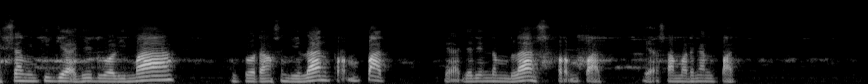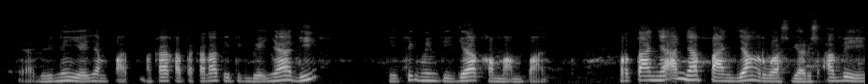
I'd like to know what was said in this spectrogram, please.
X-nya min 3. Jadi 25 dikurang 9 per 4. Ya, jadi 16 per 4. Ya, sama dengan 4. Ya, jadi ini Y-nya 4. Maka katakanlah titik B-nya di titik min 3,4. Pertanyaannya panjang ruas garis AB.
